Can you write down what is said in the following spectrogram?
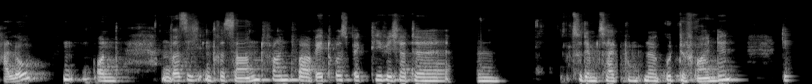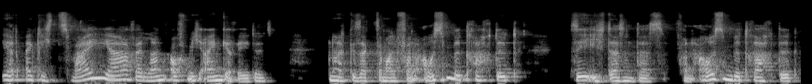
hallo? Und, und was ich interessant fand, war retrospektiv, ich hatte äh, zu dem Zeitpunkt eine gute Freundin, die, die hat eigentlich zwei Jahre lang auf mich eingeredet und hat gesagt, sag mal, von außen betrachtet, sehe ich das und das von außen betrachtet,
